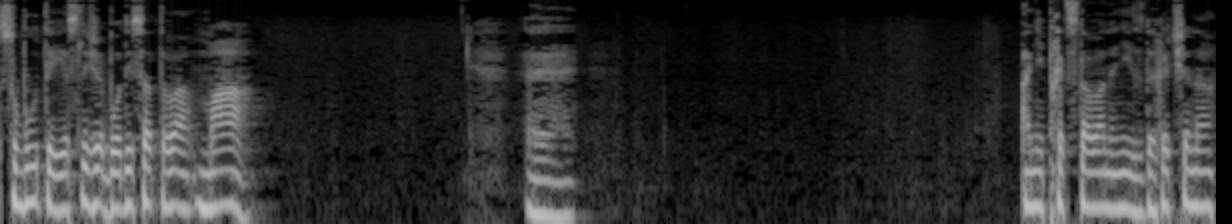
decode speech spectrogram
subuty, jestliže bodhisattva má eh, ani představa není zde řečena,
